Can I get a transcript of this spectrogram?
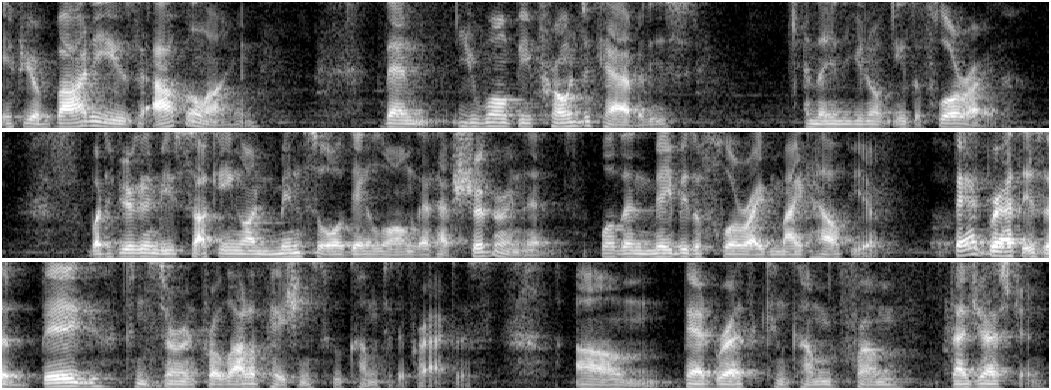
If your body is alkaline, then you won't be prone to cavities and then you don't need the fluoride. But if you're going to be sucking on mints all day long that have sugar in it, well then maybe the fluoride might help you. Bad breath is a big concern for a lot of patients who come to the practice. Um, bad breath can come from digestion,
